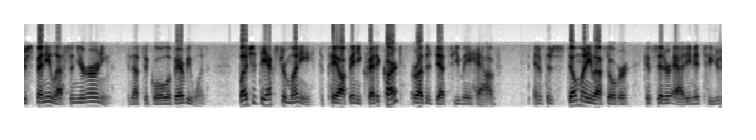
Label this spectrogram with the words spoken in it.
You're spending less than you're earning, and that's the goal of everyone. Budget the extra money to pay off any credit card or other debts you may have. And if there's still money left over, consider adding it to your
